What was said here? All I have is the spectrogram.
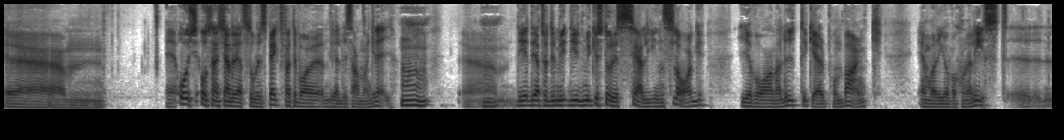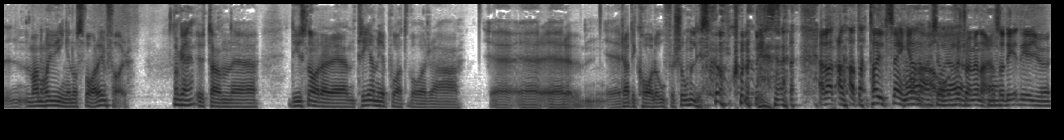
ehm, eh, och, och sen kände jag rätt stor respekt för att det var en delvis annan grej. Mm. Eh, Det, det, jag tror det, det är ett mycket större säljinslag i att vara analytiker på en bank än vad det är att vara journalist. Eh, Man har ju ingen att svara inför. Okej. Utan eh, det är ju snarare en premie på att vara eh, radikal och oförsonlig som journalist. att, att, att, ta ut svängarna, Ja, så, och, ja, förstår jag menar? Ja. Alltså det, det är ju,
